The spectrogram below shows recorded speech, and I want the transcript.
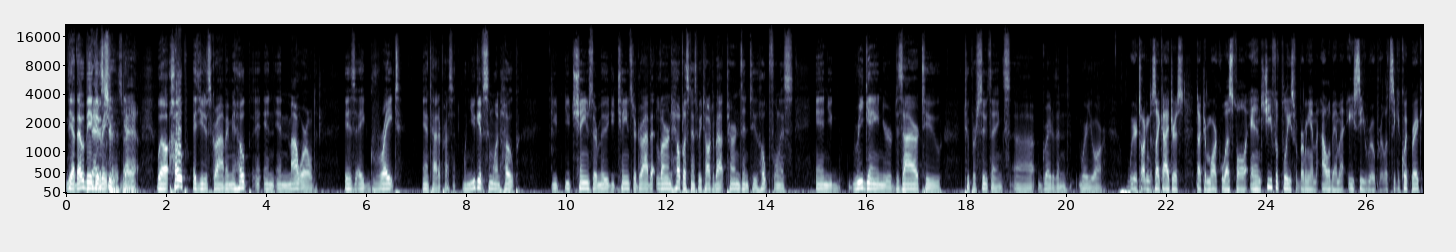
Yeah, that would be a That good reason. true. Yeah, yeah. yeah. Well, hope, as you describe, I mean, hope in in my world is a great antidepressant. When you give someone hope, you you change their mood, you change their drive. That learned helplessness we talked about turns into hopefulness, and you regain your desire to to pursue things uh, greater than where you are. We're talking to psychiatrist Dr. Mark Westfall and Chief of Police for Birmingham, Alabama, AC Roper. Let's take a quick break,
